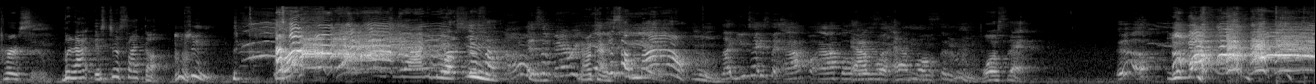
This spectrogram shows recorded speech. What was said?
person. But I, it's just like a. Mm. It's a very Okay. It's a mild. Mm. Like you taste the apple, apple, and Apple, like, apple. mm. Mm. What's that? Ugh.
